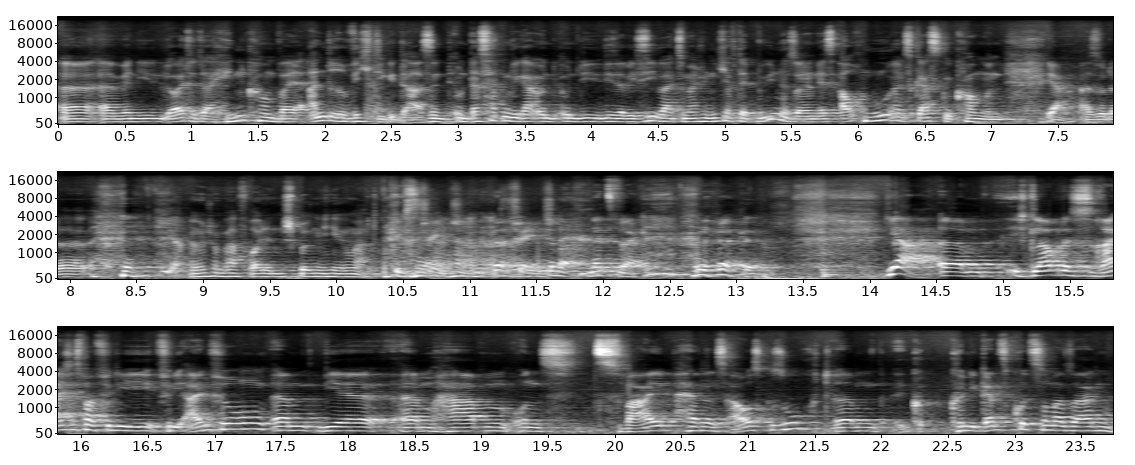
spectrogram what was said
wenn die Leute da hinkommen, weil andere Wichtige da sind. Und das hatten wir gar und, und dieser VC war zum Beispiel nicht auf der Bühne, sondern der ist auch nur als Gast gekommen. Und ja, also da ja. haben wir schon ein paar Freude in den Sprüngen hier gemacht. Exchange. Exchange. Genau, Netzwerk. ja, ähm, ich glaube, das reicht jetzt mal für die, für die Einführung. Ähm, wir ähm, haben uns zwei Panels ausgesucht. Ähm, könnt ihr ganz kurz nochmal sagen,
